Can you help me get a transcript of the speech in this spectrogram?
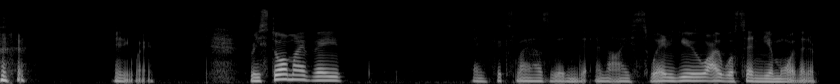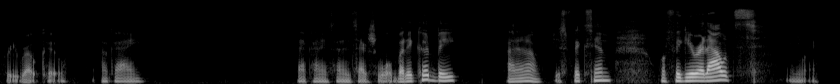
anyway, restore my faith and fix my husband. And I swear to you, I will send you more than a free Roku. Okay? That kind of sounded sexual, but it could be. I don't know. Just fix him. We'll figure it out. Anyway.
